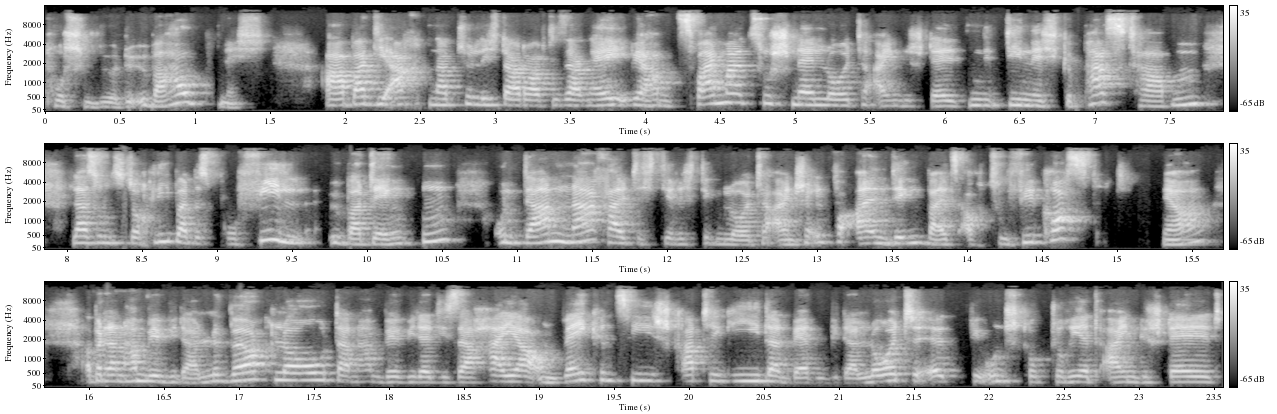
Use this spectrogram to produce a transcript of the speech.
pushen würde. Überhaupt nicht. Aber die achten natürlich darauf, die sagen, hey, wir haben zweimal zu schnell Leute eingestellt, die nicht gepasst haben. Lass uns doch lieber das Profil überdenken und dann nachhaltig die richtigen Leute einstellen. Vor allen Dingen, weil es auch zu viel kostet. Ja, aber dann haben wir wieder Workload, dann haben wir wieder diese Hire- und Vacancy-Strategie, dann werden wieder Leute irgendwie unstrukturiert eingestellt.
